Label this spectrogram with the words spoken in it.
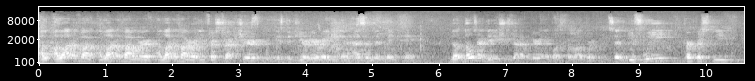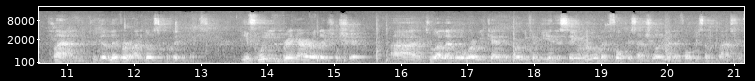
a, a, lot of our, a lot of our, a lot of our infrastructure is deteriorating and hasn't been maintained. Those are the issues that I'm hearing about from Albertans. And if we purposely plan to deliver on those commitments, if we bring our relationship uh, to a level where we can where we can be in the same room and focus on children and focus on the classroom.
